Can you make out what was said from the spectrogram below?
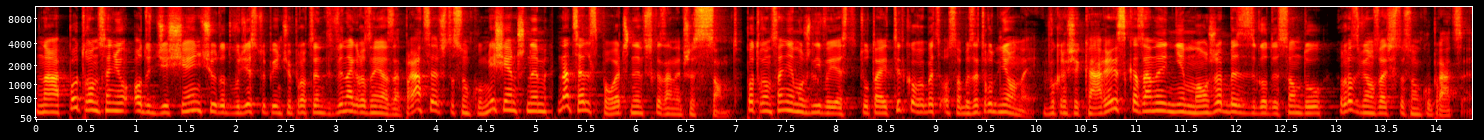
na potrąceniu od 10 do 25% wynagrodzenia za pracę w stosunku miesięcznym na cel społeczny wskazany przez sąd. Potrącenie możliwe jest tutaj tylko wobec osoby zatrudnionej. W okresie kary skazany nie może bez zgody sądu rozwiązać stosunku pracy.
